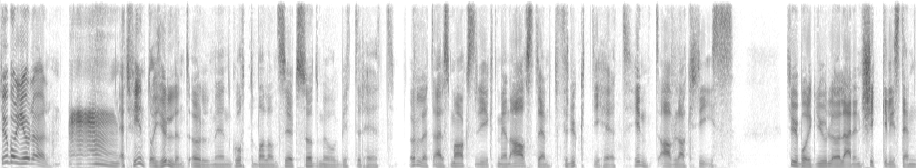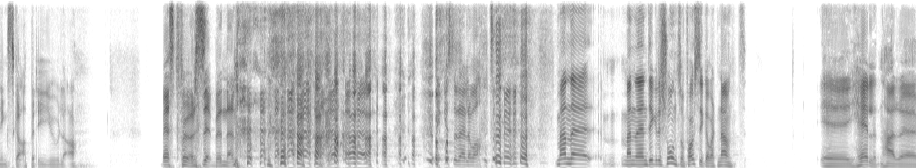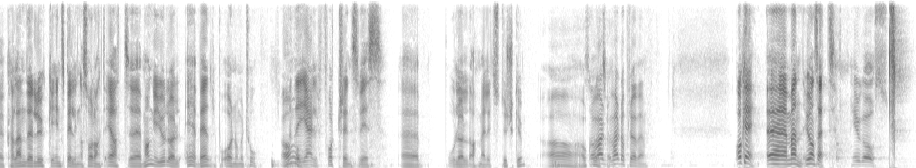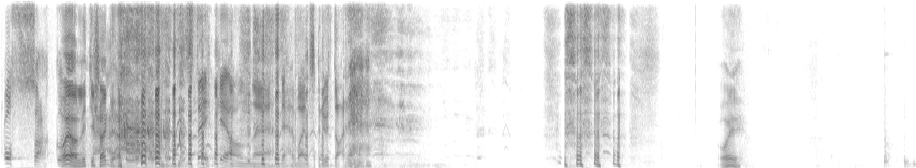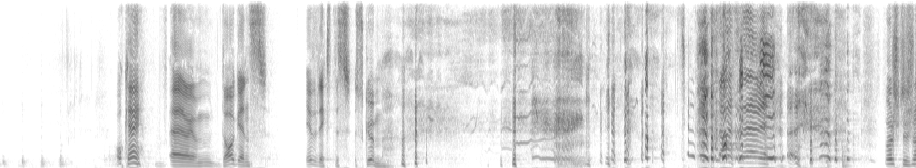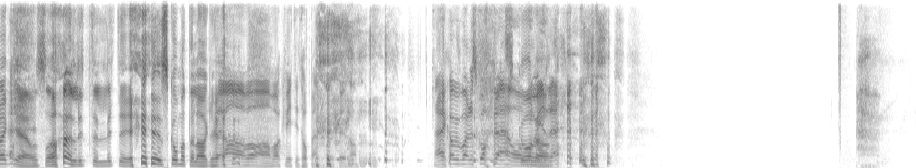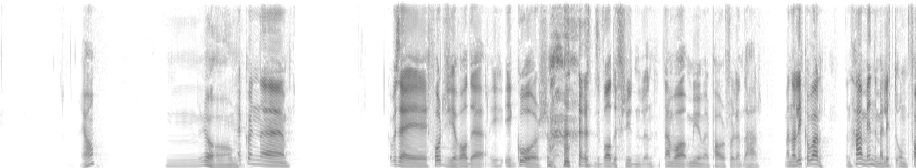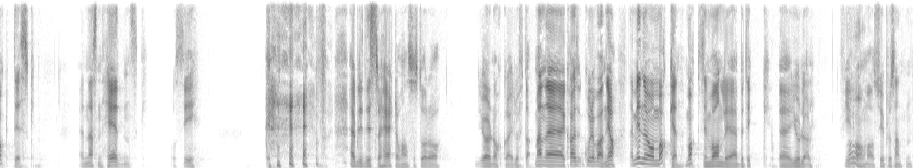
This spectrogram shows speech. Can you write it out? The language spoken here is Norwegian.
Tuborg juleøl. Et fint og gyllent øl med en godt balansert sødme og bitterhet. Ølet er smaksrikt med en avstemt fruktighet, hint av lakris. Tuborg juleøl er en skikkelig stemningsskaper i jula. Best før, se bunnen. ikke så relevant. men, eh, men en digresjon som faktisk ikke har vært nevnt eh, i hele denne kalenderlukeinnspillinga så langt, er at eh, mange juleøl er bedre på år nummer to. Oh. Men det gjelder fortrinnsvis eh, poløl da, med litt styrke. ah, Så verdt å prøve. OK, eh, men uansett. Here goes. Å, Å sakker. ja, litt i skjegget. Steike han eh, Det var en sprutar. Oi. OK. Eh, dagens ivrigste skum. Først i skjegget, og så litt, litt i skummete laget. Ja, han var, han var hvit i toppen. sånn. Nei, kan vi bare skåle og gå videre? ja, Ja. jeg kan eh, Skal vi si Forrige var det I, i går var det Frydenlund. Den var mye mer powerful enn det her. Men allikevel. Den her minner meg litt om faktisk nesten hedensk å si Jeg blir distrahert av han som står og gjør noe i lufta. Men eh, hva, hvor er vann? Ja, den minner om Makken. Mack sin vanlige butikk eh, juleøl. 4,7 prosenten.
